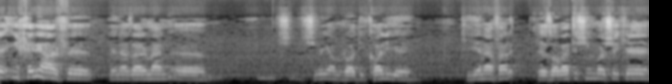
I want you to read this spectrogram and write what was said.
آره این خیلی حرفه. به نظر من چی بگم رادیکالیه که یه نفر قضاوتش این باشه که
